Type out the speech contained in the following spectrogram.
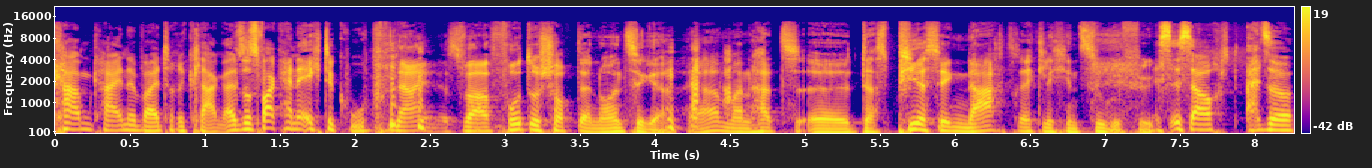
kamen keine weitere Klagen. Also es war keine echte Kuh. Nein, es war Photoshop der 90er. Ja, man hat äh, das Piercing nachträglich hinzugefügt. Es ist auch, also,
